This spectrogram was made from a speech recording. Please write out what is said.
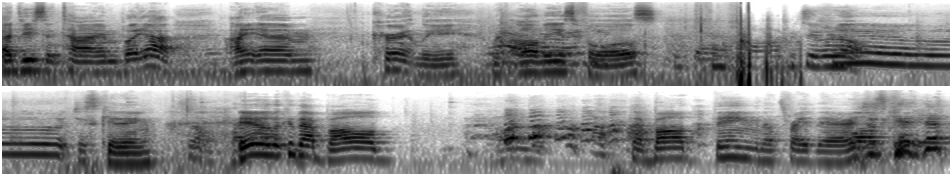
a decent time. But yeah, I am currently with all these fools. Cute. Just kidding. Ew, look at that bald. That bald thing that's right there. Just kidding.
